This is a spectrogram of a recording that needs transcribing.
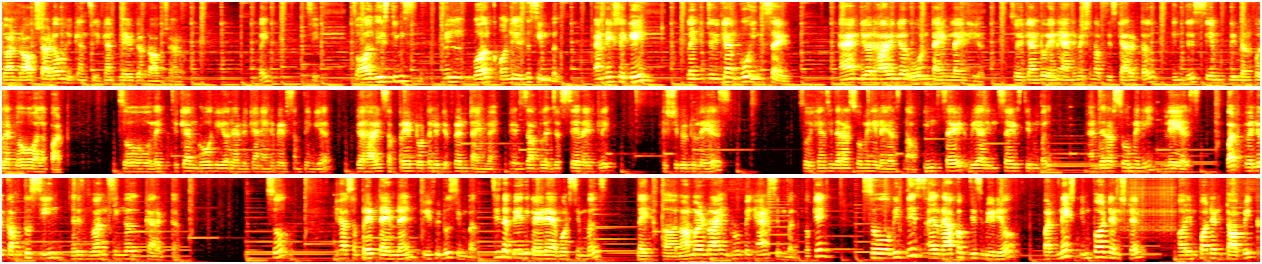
you want drop shadow you can see you can play with the drop shadow. Right? See. So all these things will work only with the symbol. And next again like you can go inside and you are having your own timeline here. So you can do any animation of this character in this same we done for that logo wala part. So like you can go here and you can animate something here. You are having separate totally different timeline. Example i just say right click distribute to layers. So you can see there are so many layers now. Inside we are inside symbol and there are so many layers. But when you come to scene there is one single character. So you have separate timeline if you do symbol. This is the basic idea about symbols like uh, normal drawing grouping and symbol okay? So with this, I'll wrap up this video. But next important step or important topic,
